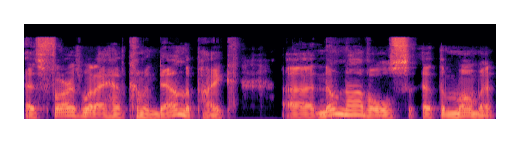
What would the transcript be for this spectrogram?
As far as what I have coming down the pike, uh, no novels at the moment.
